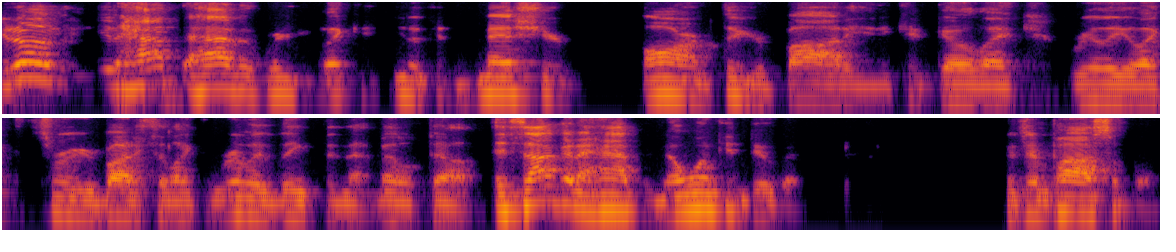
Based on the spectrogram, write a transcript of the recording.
know you'd have to have it where you like you know can mesh your arm through your body and you could go like really like through your body to like really lengthen that metal delt. It's not going to happen. No one can do it. It's impossible.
